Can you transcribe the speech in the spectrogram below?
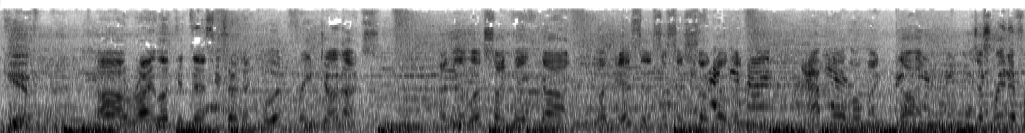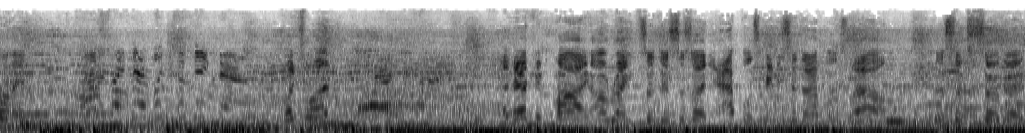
Thank you. All right, look at this. These are the gluten-free donuts. And it looks like they've got, what is this? This is so good. Like apple, oh my God. Just read it for me. That's right there. Look at the thing there. Which one? American pie. All right, so this is like apples, candy said apples. Wow, this looks so good.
